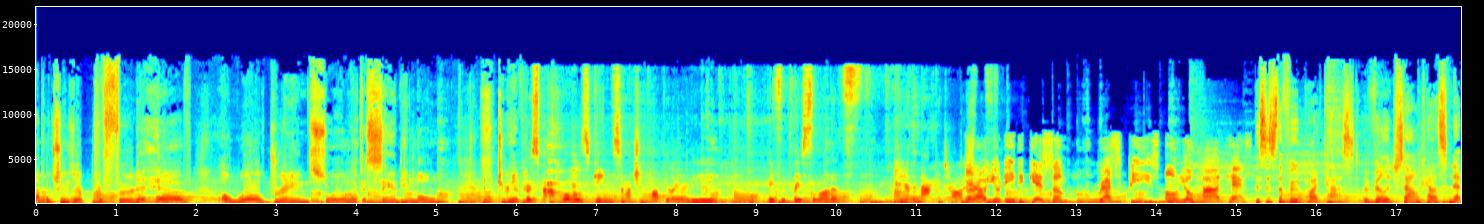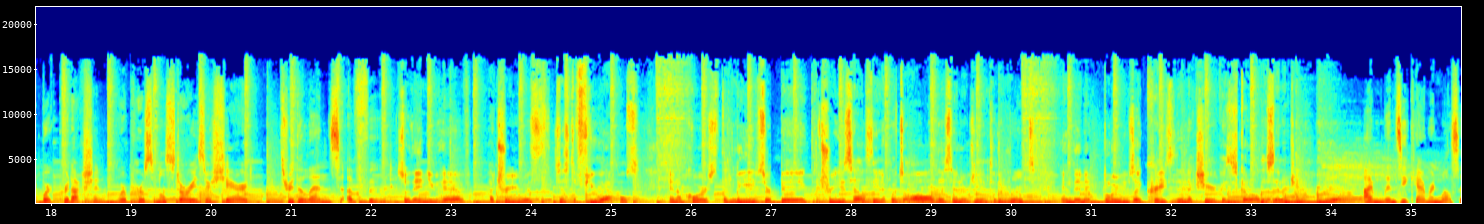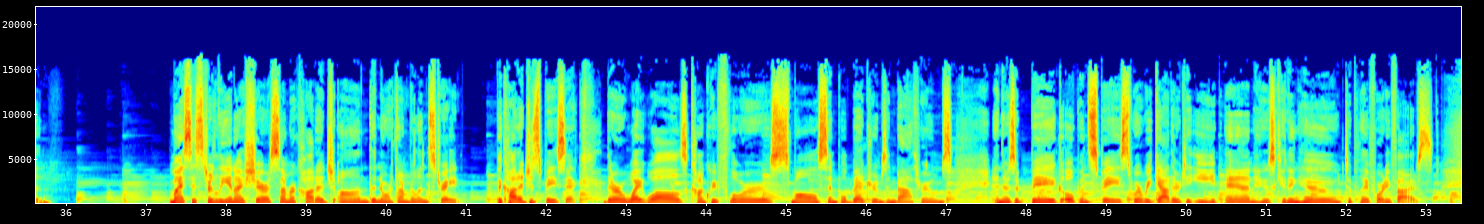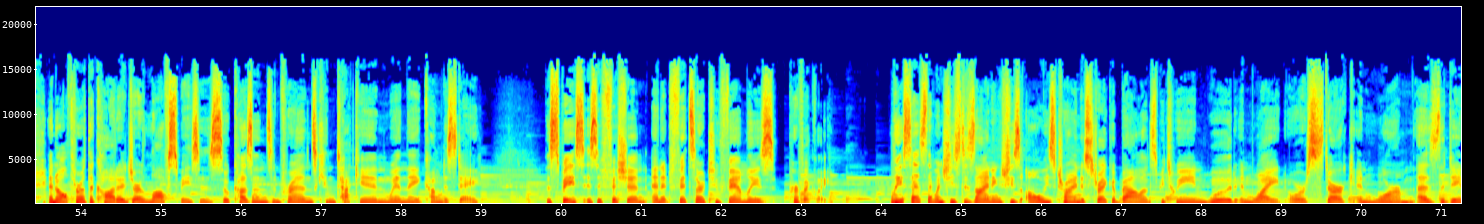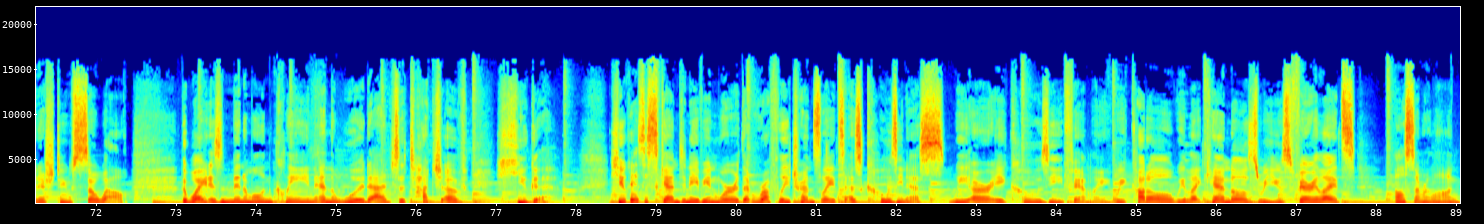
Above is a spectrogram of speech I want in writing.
apple trees are prefer to have a well-drained soil, like a sandy loam, not too Honey heavy. Crisp Like, apples gained so much in popularity. They've replaced a lot of, you know, the McIntosh. Girl, you need to get some recipes on your podcast. This is the Food Podcast, a Village Soundcast network production where personal stories are shared through the lens of food. so then you have a tree with just a few apples, and of course the leaves are big, the tree is healthy, and it puts all this energy into the roots, and then it blooms like crazy the next year because it's got all this energy. I'm Lindsay Cameron Wilson. My sister Lee and I share a summer cottage on the Northumberland Strait. The cottage is basic. There are white walls, concrete floors, small, simple bedrooms and bathrooms, and there's a big open space where we gather to eat and, who's kidding who, to play 45s. And all throughout the cottage are loft spaces so cousins and friends can tuck in when they come to stay. The space is efficient and it fits our two families perfectly. Lee says that when she's designing, she's always trying to strike a balance between wood and white, or stark and warm, as the Danish do so well. The white is minimal and clean, and the wood adds a touch of hygge. Hygge is a Scandinavian word that roughly translates as coziness. We are a cozy family. We cuddle, we light candles, we use fairy lights all summer long.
